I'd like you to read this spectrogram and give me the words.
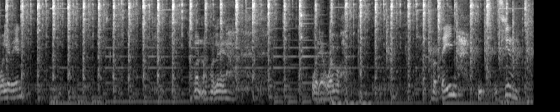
Huele bien. Bueno, huele, huele a huevo. Proteína, nutrición.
